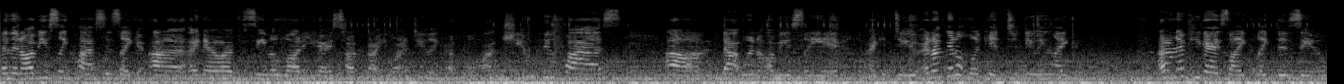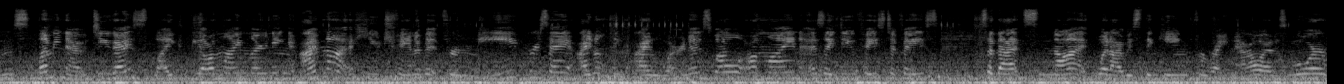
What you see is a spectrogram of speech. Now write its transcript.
And then obviously classes like uh, I know I've seen a lot of you guys talk about you want to do like a full on shampoo class. Um, that one obviously I could do. And I'm gonna look into doing like I don't know if you guys like like the Zooms. Let me know. Do you guys like the online learning? I'm not a huge fan of it for me per se. I don't think I learn as well online as I do face to face. So that's not what I was thinking for right now. I was more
